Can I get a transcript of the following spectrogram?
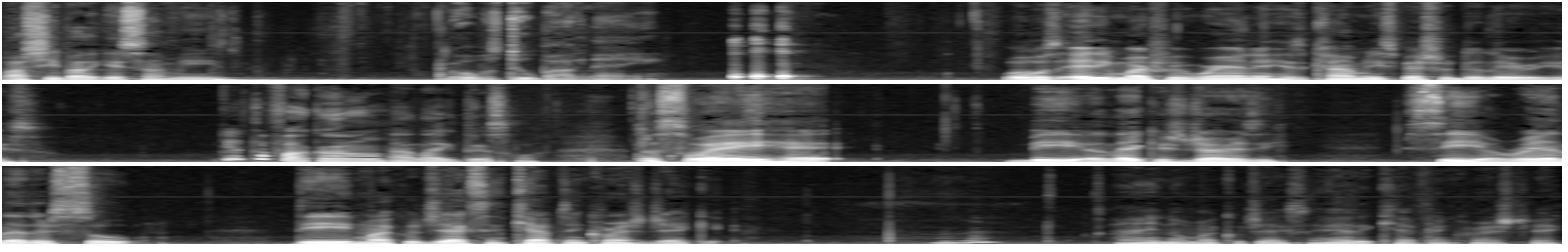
Why she about to get something easy? What was Tupac name? what was Eddie Murphy wearing in his comedy special Delirious? Get the fuck on. I like this one. A suede hat. B. A Lakers jersey. C. A red leather suit. D. Michael Jackson Captain Crunch jacket. I ain't know Michael Jackson had a Captain Crunch jacket.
